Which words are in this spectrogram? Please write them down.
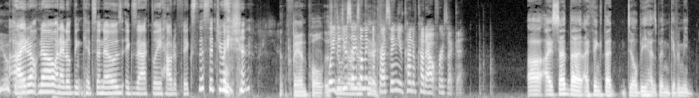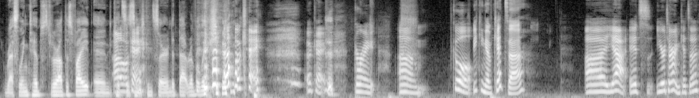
Okay? I don't know, and I don't think Kitsa knows exactly how to fix this situation. Fan poll. Is Wait, did you say something okay? depressing? You kind of cut out for a second. Uh, I said that I think that Dilby has been giving me wrestling tips throughout this fight, and Oh, Kitsa okay. seems concerned at that revelation. okay. Okay. Great. Um cool. Speaking of Kitsa, Uh yeah, it's your turn, Kitsa.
